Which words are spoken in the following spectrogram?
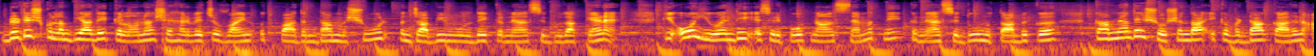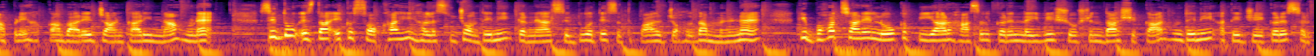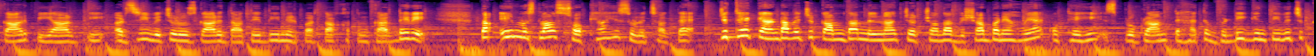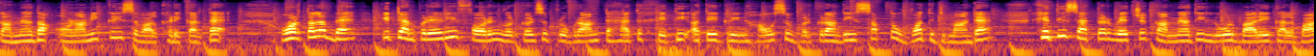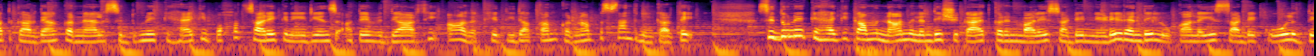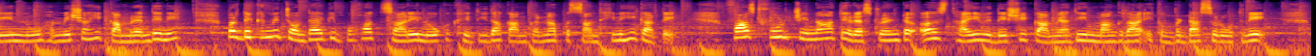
ਬ੍ਰਿਟਿਸ਼ ਕੋਲੰਬੀਆ ਦੇ ਕਲੋਨਾ ਸ਼ਹਿਰ ਵਿੱਚ ਵਾਈਨ ਉਤਪਾਦਨ ਦਾ ਮਸ਼ਹੂਰ ਪੰਜਾਬੀ ਮੂਲ ਦੇ ਕਰਨੈਲ ਸਿੱਧੂ ਦਾ ਕਹਿਣਾ ਹੈ ਕਿ ਉਹ ਯੂਐਨ ਦੀ ਇਸ ਰਿਪੋਰਟ ਨਾਲ ਸਹਿਮਤ ਨੇ। ਕਰਨੈਲ ਸਿੱਧੂ ਮੁਤਾਬਕ ਕਾਮਿਆਂ ਦੇ ਸ਼ੋਸ਼ਣ ਦਾ ਇੱਕ ਵੱਡਾ ਕਾਰਨ ਆਪਣੇ ਹੱਕਾਂ ਬਾਰੇ ਜਾਣਕਾਰੀ ਨਾ ਹੋਣਾ ਹੈ। ਸਿੱਧੂ ਇਸ ਦਾ ਇੱਕ ਸੌਖਾ ਹੀ ਹੱਲ ਸੁਝਾਉਂਦੇ ਨੇ। ਕਰਨੈਲ ਸਿੱਧੂ ਅਤੇ ਸਤਪਾਲ ਜੋਹਲ ਦਾ ਮੰਨਣਾ ਹੈ ਕਿ ਬਹੁਤ ਸਾਰੇ ਲੋਕ ਪੀਆਰ ਹਾਸਲ ਕਰਨ ਲਈ ਵੀ ਸ਼ੋਸ਼ਣ ਦਾ ਸ਼ਿਕਾਰ ਹੁੰਦੇ ਨੇ ਅਤੇ ਜੇਕਰ ਸਰਕਾਰ ਪੀਆਰ ਦੀ ਅਰਜ਼ੀ ਵਿੱਚ ਰੋਜ਼ਗਾਰ ਦਾਤੇ ਦੀ ਨਿਰਭਰਤਾ ਖਤਮ ਕਰ ਦੇਵੇ, ਤਾਂ ਇਹ ਮਸਲਾ ਸੌਖਿਆ ਹੀ ਸੁਲਝ ਸਕਦਾ ਹੈ। ਜਿੱਥੇ ਕੈਨੇਡਾ ਵਿੱਚ ਕੰਮ ਦਾ ਮਿਲਣਾ ਚਰਚਾ ਦਾ ਵਿਸ਼ਾ ਬਣਿਆ ਹੋਇਆ ਹੈ, ਉੱਥੇ ਹੀ ਇਸ ਪ੍ਰੋਗਰਾਮ ਤਹਿਤ ਵੱਡੀ ਗਿਣਤੀ ਵਿੱਚ ਕਾਮਿਆਂ ਦਾ ਆਉਣਾ ਵੀ ਕਈ ਸਵਾਲ ਖੜੇ ਕਰਦਾ ਹੈ। ਗੌਰਤਲਬ ਹੈ ਕਿ ਟੈਂਪਰੇਰੀ ਫੋਰਨ ਵਰਕਰਸ ਪ੍ਰੋਗਰਾਮ ਤਹਿਤ ਖੇਤੀ ਅਤੇ ਗ੍ਰੀਨ ਹਾਊਸ ਵਰਕਰਾਂ ਦੀ ਸਭ ਤੋਂ ਵੱਧ ਡਿਮਾਂਡ ਹੈ। ਖੇਤੀ ਸੈਕਟਰ ਵਿੱਚ ਕਾਮਿਆਂ ਦੀ ਲੋੜ ਬਾਰੇ ਗੱਲਬਾਤ ਕਰਦਿਆਂ ਕਰਨੈਲ ਸਿੱਧੂ ਨੇ ਕਿਹਾ ਕਿ ਬਹੁਤ ਸਾਰੇ ਕੈਨੇਡੀਅਨਸ ਅਤੇ ਵਿਦਿਆਰਥੀ ਆਦ ਖੇਤੀ ਦਾ ਕੰਮ ਕਰਨਾ ਪਸੰਦ ਨਹੀਂ ਕਰਦੇ। ਸਿੱਧੂ ਨੇ ਕਿਹਾ ਕਿ ਕੰਮ ਨਾ ਮਿਲਣ ਦੀ ਸ਼ਿਕਾਇਤ ਕਰਨ ਵਾਲੇ ਸਾਡੇ ਨੇੜੇ ਰਹਿੰਦੇ ਲੋਕਾਂ ਲਈ ਸਾਡੇ ਕੋਲ ਦੇਣ ਨੂੰ ਹਮੇਸ਼ਾ ਹੀ ਕੰਮ ਰਹਿੰਦੇ ਨੇ, ਪਰ ਦੇਖਣ ਵਿੱਚ ਆਉਂਦਾ ਹੈ ਕਿ ਬਹੁਤ ਸਾਰੇ ਲੋਕ ਖੇਤੀ ਦਾ ਕੰਮ ਕਰਨਾ ਪਸੰਦ ਹੀ ਨਹੀਂ ਕਰਦੇ। ਫਾਸਟ ਫੂਡ ਚੇਨਾਂ ਤੇ ਰੈਸਟੋਰੈਂਟ ਅਸਥਾਈ ਵਿਦੇਸ਼ੀ ਕਾਮਿਆਂ ਦੀ ਮੰਗ ਦਾ ਇੱਕ ਵੱਡਾ ਸਰੋਤ ਨੇ।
